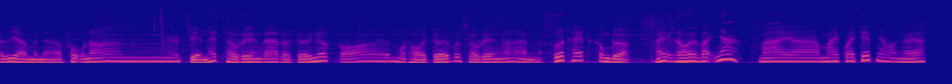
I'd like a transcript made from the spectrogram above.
rồi bây giờ mình à, phụ nó chuyển hết sầu riêng ra rồi tưới nước, có một hồi tưới với sầu riêng nó là ướt hết không được. Đấy, rồi vậy nhá. Mai à, mai quay tiếp nha mọi người ơi.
